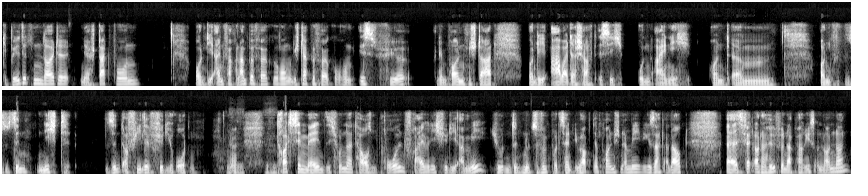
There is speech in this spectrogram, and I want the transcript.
gebildeten Leute, die in der Stadt wohnen, und die einfache Landbevölkerung, die Stadtbevölkerung ist für den polnischen Staat und die Arbeiterschaft ist sich uneinig und, ähm, und sind nicht, sind auch viele für die Roten. Ja. Mhm. mhm. Trotzdem melden sich 100.000 Polen freiwillig für die Armee. Juden sind nur zu 5% überhaupt in der polnischen Armee, wie gesagt, erlaubt. Äh, es wird auch noch Hilfe nach Paris und London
